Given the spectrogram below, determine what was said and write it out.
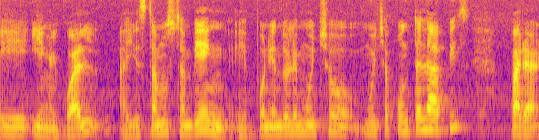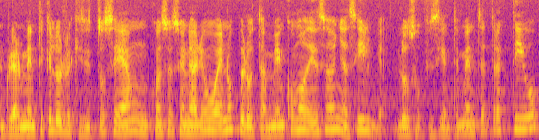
y en el cual ahí estamos también poniéndole mucho, mucha punta al lápiz, para realmente que los requisitos sean un concesionario bueno, pero también, como dice doña Silvia, lo suficientemente atractivo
